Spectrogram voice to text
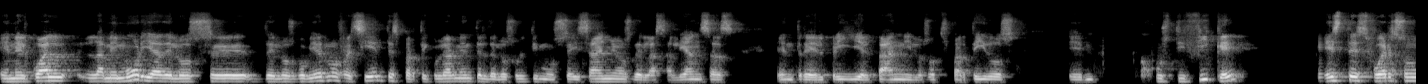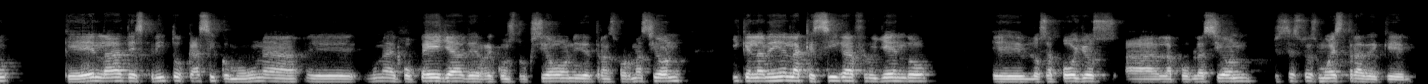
en el cual la memoria de los, eh, de los gobiernos recientes, particularmente el de los últimos seis años, de las alianzas entre el PRI y el PAN y los otros partidos, eh, justifique este esfuerzo que él ha descrito casi como una, eh, una epopeya de reconstrucción y de transformación, y que en la medida en la que siga fluyendo los apoyos a la población, pues eso es muestra de que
